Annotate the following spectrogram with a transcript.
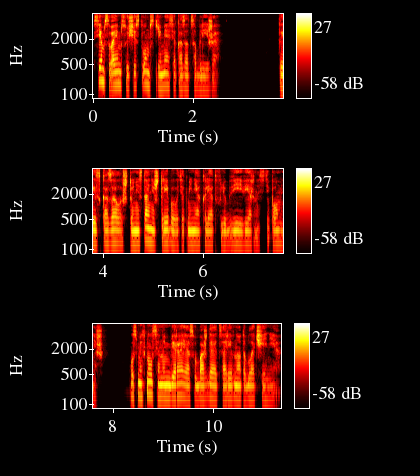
всем своим существом стремясь оказаться ближе. «Ты сказала, что не станешь требовать от меня клятв любви и верности, помнишь?» Усмехнулся Намбирая, освобождая царевну от облачения.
